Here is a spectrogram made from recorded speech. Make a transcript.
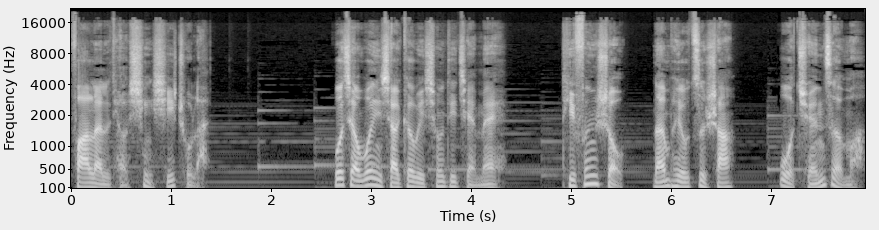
发来了条信息出来。我想问一下各位兄弟姐妹，提分手，男朋友自杀，我全责吗？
